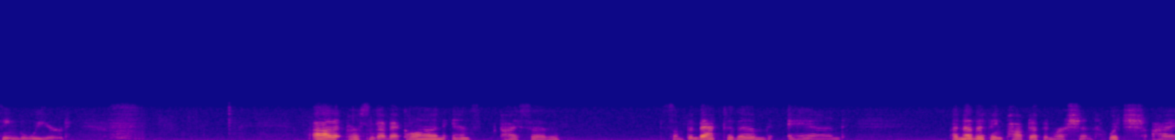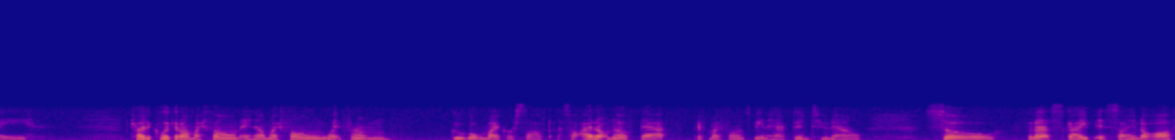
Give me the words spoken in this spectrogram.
seemed weird. Uh, that person got back on, and I said something back to them, and another thing popped up in Russian, which I tried to click it on my phone, and now my phone went from Google to Microsoft. So I don't know if that, if my phone's being hacked into now. So for that Skype is signed off.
